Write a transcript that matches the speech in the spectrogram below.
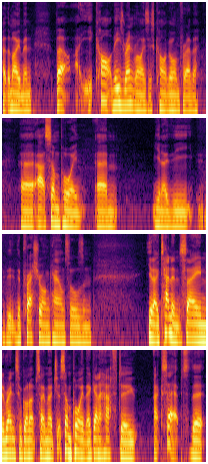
at the moment, but it can't. These rent rises can't go on forever. Uh, at some point, um, you know, the, the the pressure on councils and you know tenants saying the rents have gone up so much. At some point, they're going to have to accept that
